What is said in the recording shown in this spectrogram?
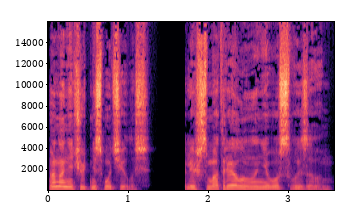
она ничуть не смутилась, лишь смотрела на него с вызовом.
